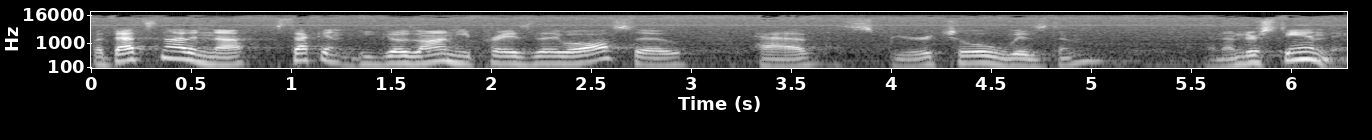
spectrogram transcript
But that's not enough. Second, he goes on, he prays that they will also have spiritual wisdom and understanding.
